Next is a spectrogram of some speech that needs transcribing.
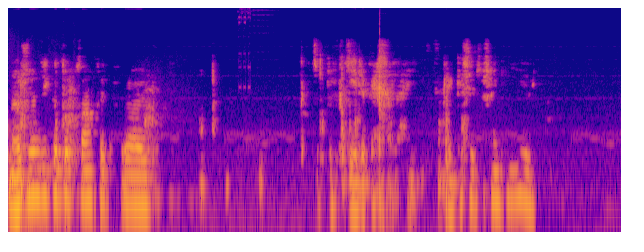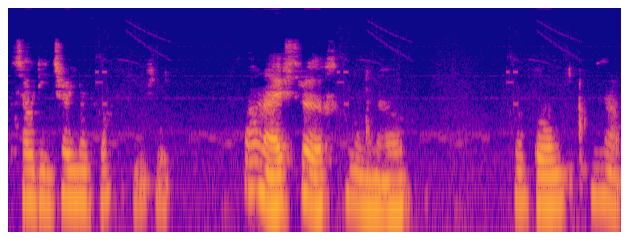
Nou, zo'n die kant op gaan, ga ik vooruit. Ik heb het op de verkeerde weg geleid. Kijk, hij zit waarschijnlijk hier. Zou die, je nog wachten? Oh, nee, hij is terug. Nou, nou. Wat dom. Nou.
